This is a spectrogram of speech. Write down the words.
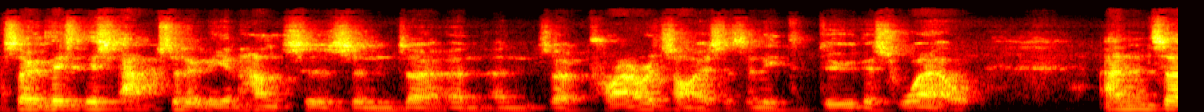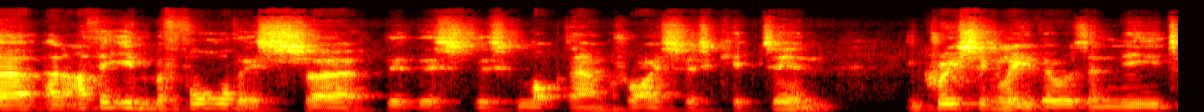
So this this absolutely enhances and uh, and, and uh, prioritizes the need to do this well. And uh, and I think even before this this this lockdown crisis kicked in, increasingly there was a need,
